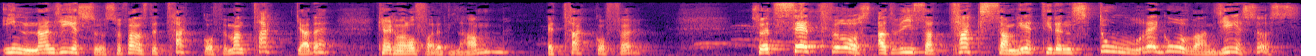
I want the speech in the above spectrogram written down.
innan Jesus, så fanns det tackoffer. Man tackade. Kanske man offrade ett lamm, ett tackoffer. Så ett sätt för oss att visa tacksamhet till den store gåvan, Jesus,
